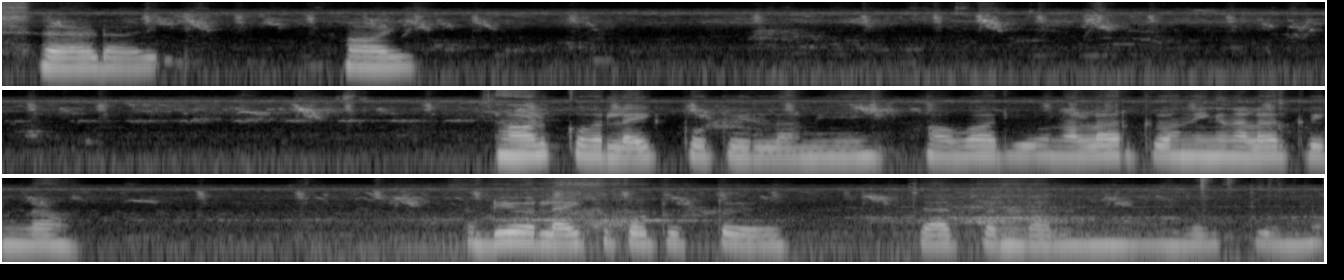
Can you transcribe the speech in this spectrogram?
சேடாய் ஹாய் நாளுக்கு ஒரு லைக் போட்டு விடலாமே. அவ்வாரியோ நல்லா இருக்கிறோம் நீங்கள் நல்லா இருக்கிறீங்களா? அப்படியே ஒரு லைக் போட்டு விட்டு சேட் பண்ணலாமே. இருபத்தி ஒன்று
